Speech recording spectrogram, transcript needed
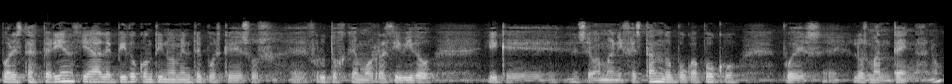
por esta experiencia, le pido continuamente pues que esos eh, frutos que hemos recibido y que se van manifestando poco a poco, pues los mantenga, ¿no?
